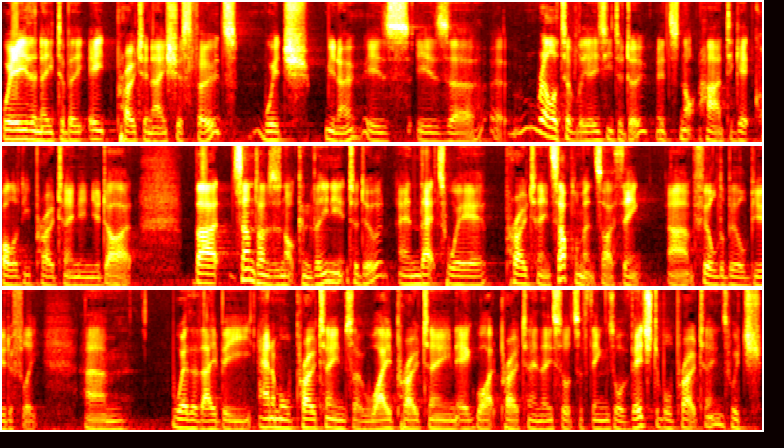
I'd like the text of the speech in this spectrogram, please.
We either need to be, eat proteinaceous foods, which you know is is uh, relatively easy to do. It's not hard to get quality protein in your diet. But sometimes it's not convenient to do it, and that's where protein supplements, I think, uh, fill the bill beautifully. Um, whether they be animal protein, so whey protein, egg white protein, these sorts of things, or vegetable proteins, which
